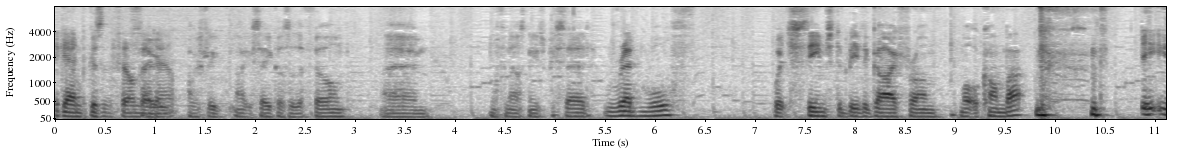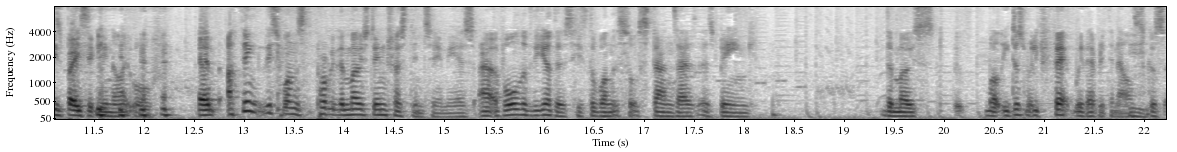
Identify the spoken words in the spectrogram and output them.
Again, because of the film, so no doubt. obviously, like you say, because of the film, um, nothing else needs to be said. Red Wolf, which seems to be the guy from Mortal Kombat. He- He's basically Nightwolf. um, I think this one's probably the most interesting to me. As out of all of the others, he's the one that sort of stands out as being the most. Well, he doesn't really fit with everything else Mm. because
